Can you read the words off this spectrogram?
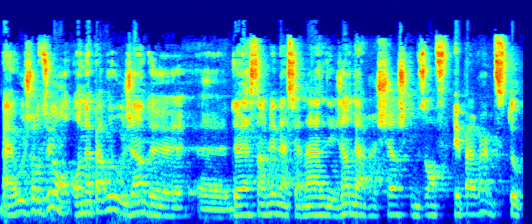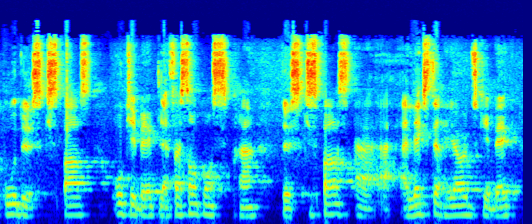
Ben, aujourd'hui, on, a parlé aux gens de, euh, de l'Assemblée nationale, des gens de la recherche qui nous ont préparé un petit topo de ce qui se passe au Québec, la façon qu'on s'y prend, de ce qui se passe à, à, l'extérieur du Québec.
